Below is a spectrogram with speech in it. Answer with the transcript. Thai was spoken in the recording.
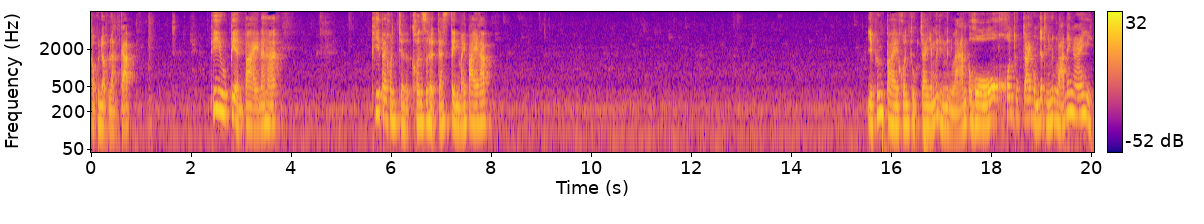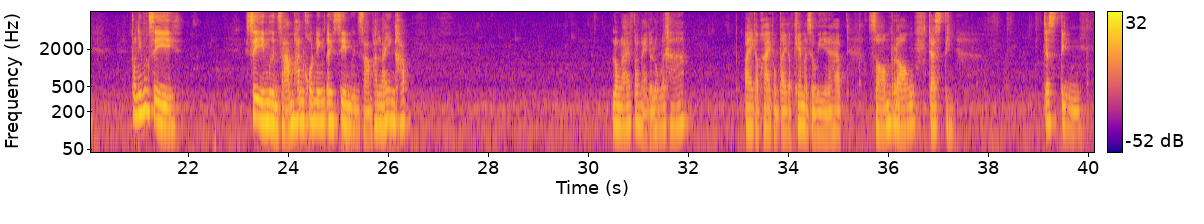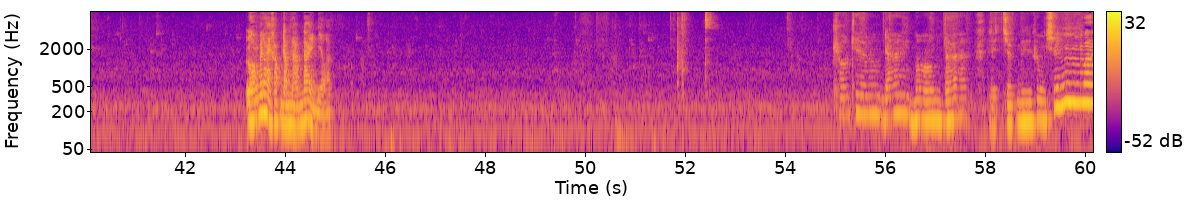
ขอบคุณดอกกุหลาบครับ พี่ยูเปลี่ยนไปนะฮะ พี่ไปคอนเจอคอนเสิร์ตจัสตินไหมไปครับ อย่าเพิ่งไปคนถูกใจยังไม่ถึงหนึ่งล้าน โอ้โห คนถูกใจผมจะถึงหนึ่งล้านได้ไง ตอนนี้เพิ่งสี่สี่หมื่นสามพันคนเอง เอ้ยสี่หมื่นสามพันไลค์เองครับ ลงไลฟ์ตอนไหนเดี๋ยวลงแล้วครับ ไปกับใครผมไปกับเข้มอัศวีนะครับ ซ้อมร้องจัสตินจัสตินร้องไม่ได้ครับ ดำน้ำได้อย่างเดียวครับ ขอแค่เราได้มองตา และจับมือของฉันไว้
